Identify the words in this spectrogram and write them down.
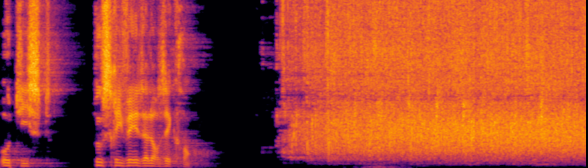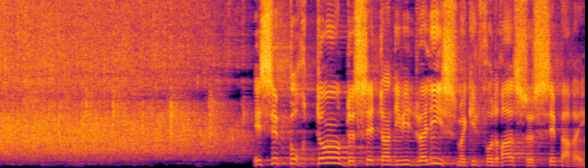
autistes, tous rivés à leurs écrans. Et c'est pourtant de cet individualisme qu'il faudra se séparer.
